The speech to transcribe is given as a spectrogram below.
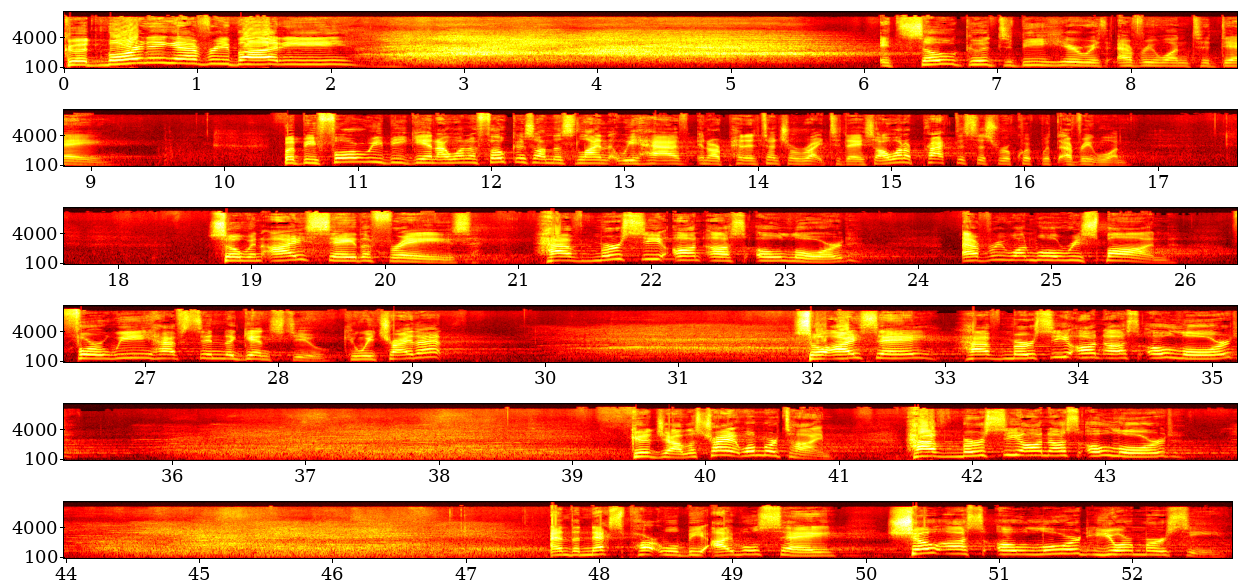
Good morning, everybody. It's so good to be here with everyone today. But before we begin, I want to focus on this line that we have in our penitential rite today. So I want to practice this real quick with everyone. So when I say the phrase, Have mercy on us, O Lord, everyone will respond, For we have sinned against you. Can we try that? So I say, Have mercy on us, O Lord. Good job. Let's try it one more time. Have mercy on us, O Lord. And the next part will be I will say, Show us, O Lord, your mercy.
